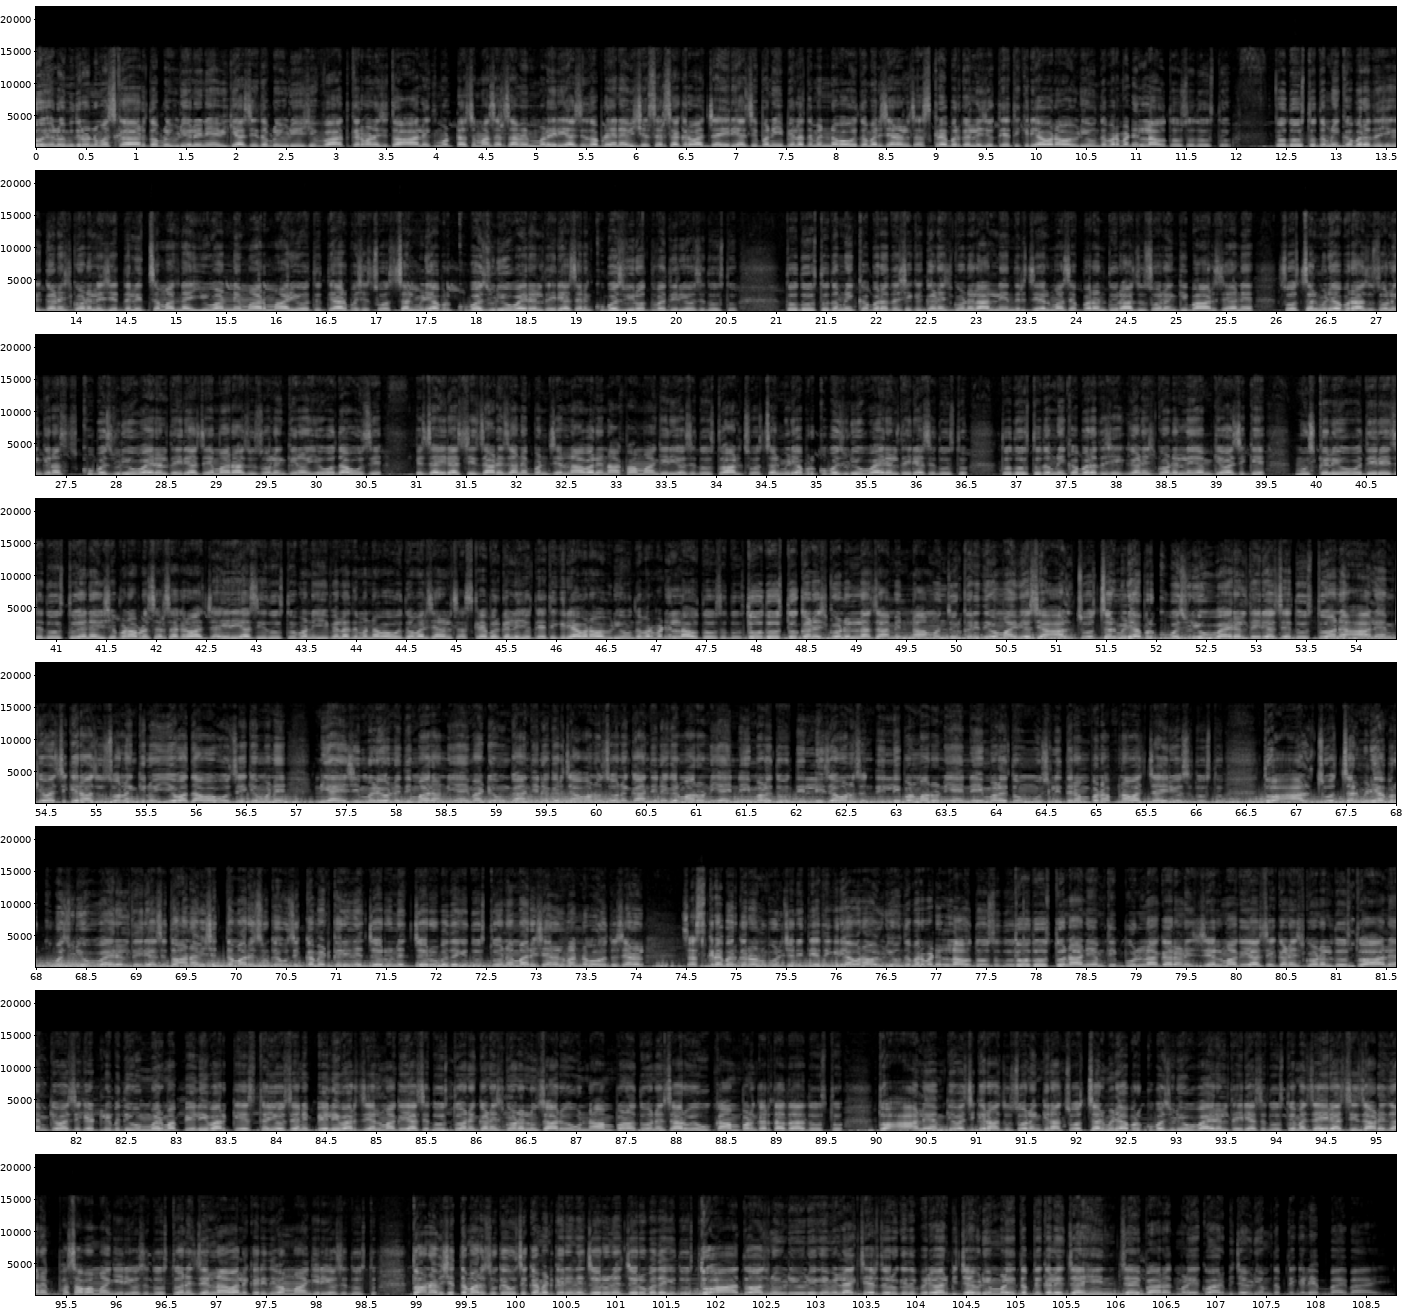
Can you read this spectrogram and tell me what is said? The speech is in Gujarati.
તો હેલો મિત્રો, નમસ્કાર. તો આપણે વીડિયો લઈને આવી ગયા છીએ. તો આપણે વીડિયો વિશે વાત કરવાના છે તો હાલ એક મોટા સમાચાર સામે મળી રહ્યા છે. તો આપણે એના વિશે ચર્ચા કરવા જઈ રહ્યા છીએ. પણ એ પહેલાં તમે નવા હોય તમારી ચેનલ સબસ્ક્રાઈબર કરી લેજો. તેથી કરી આવા નવા વીડિયો હું તમારા માટે લાવતો છું દોસ્તો. તો દોસ્તો, તમને ખબર હતી કે ગણેશ ગોંડલે જે દલિત સમાજના યુવાનને માર માર્યો હતો, ત્યાર પછી સોશિયલ મીડિયા પર ખૂબ જ વીડિયો વાયરલ થઈ રહ્યા છે અને ખૂબ જ વિરોધ વધી રહ્યો છે દોસ્તો. તો દોસ્તો, તમને ખબર હતી કે ગણેશ ગોંડલ હાલની અંદર જેલમાં છે, પરંતુ રાજુ સોલંકી બહાર છે અને સોશિયલ મીડિયા પર રાજુ સોલંકીના ખૂબ જ વીડિયો વાયરલ થઈ રહ્યા છે. એમાં રાજુ સોલંકીનો એવો દાવો છે કે જયરાજસિંહ જાડેજાને પણ જેલના હવાલે નાખવા માંગી રહ્યો છે દોસ્તો. હાલ સોશિયલ મીડિયા પર ખૂબ જ વીડિયો વાયરલ થઈ રહ્યા છે દોસ્તો. તો દોસ્તો, તમને ખબર હતી કે ગણેશ ગોંડલને એમ કહેવાય છે કે મુશ્કેલીઓ વધી રહી છે દોસ્તો. એના વિશે પણ આપણે ચર્ચા કરવા જઈ રહ્યા છીએ દોસ્તો. પણ એ પહેલાં તમે નવા હોય તો અમારી ચેનલ સબસ્ક્રાઈબર કરી લેજો. તેથી કરી આવા નવા વીડિયો હું તમારા માટે લાવતો છું દોસ્તો. તો દોસ્તો, ગણેશ ગોંડલના જામીન નામંજૂર કરી દેવામાં આવ્યા છે. હાલ સોશિયલ મીડિયા પર ખૂબ જ વીડિયો વાયરલ થઈ રહ્યા છે દોસ્તો. અને હાલ એમ કહેવાય છે કે રાજુ સોલંકીનો એવા દાવાઓ છે કે મને ન્યાય હજી મળ્યો નથી. મારા ન્યાય માટે હું ગાંધીનગર જવાનો છું અને ગાંધીનગર મારો ન્યાય નહીં મળે તો હું દિલ્હી જવાનો છું દિલ્હી પણ મારો ન્યાય નહીં મળે તો હું મુસ્લિમ ધર્મ પણ અપનાવવા જઈ રહ્યો છું દોસ્તો. તો હાલ સોશિયલ મીડિયા પર ખૂબ જ વીડિયો વાયરલ થઈ રહ્યા છે. તો આના વિશે તમારે શું કહેવું છે? કમેન્ટ કરીને જરૂર ને જરૂર બતાવી દોસ્તો. અને અમારી ચેનલમાં નવો હોય તો ચેનલ સબસ્ક્રાઈબર કરવાનું ભૂલશે નહીં. તેથી કરી આવવાના વીડિયો હું તમારા માટે લાવતો છું. તો દોસ્તો, નાની એમથી ભૂલના કારણે જેલમાં ગયા છે ગણેશ ગોંડલ દોસ્તો. હાલ એમ કહેવાય છે કે એટલી બધી ઉંમરમાં પહેલી વાર કેસ થયો છે અને પહેલી વાર જેલમાં ગયા છે દોસ્તો. અને ગણેશ ગોંડલનું સારું એવું નામ પણ હતું અને સારું એવું કામ પણ કરતા હતા દોસ્તો. તો હાલ એમ કહેવાય છે કે રાજુ સોલંકીના સોશિયલ મીડિયા પર ખૂબ જ વીડિયો વાયરલ થઈ રહ્યા છે દોસ્તો. એમાં જયરાજસિંહ જાડેજાને ફસાવા માંગી રહ્યો છે દોસ્તો અને જેલના હવાલે કરી દેવા માંગી રહ્યો છે દોસ્તો. તો આના વિશે તમારે શું કહેવું છે? કમેન્ટ કરીને જરૂર ને જરૂર બતાવી દોસ્તો. આ તો આજનો video. Video game like, share જરૂર કીધું ફરી વાર. બીજા વીડિયો મળી તબ તક કે જય હિન્દ, જય ભારત. મળીએ એકવાર બીજા વીડિયો તબ તક કે બાય બાય.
